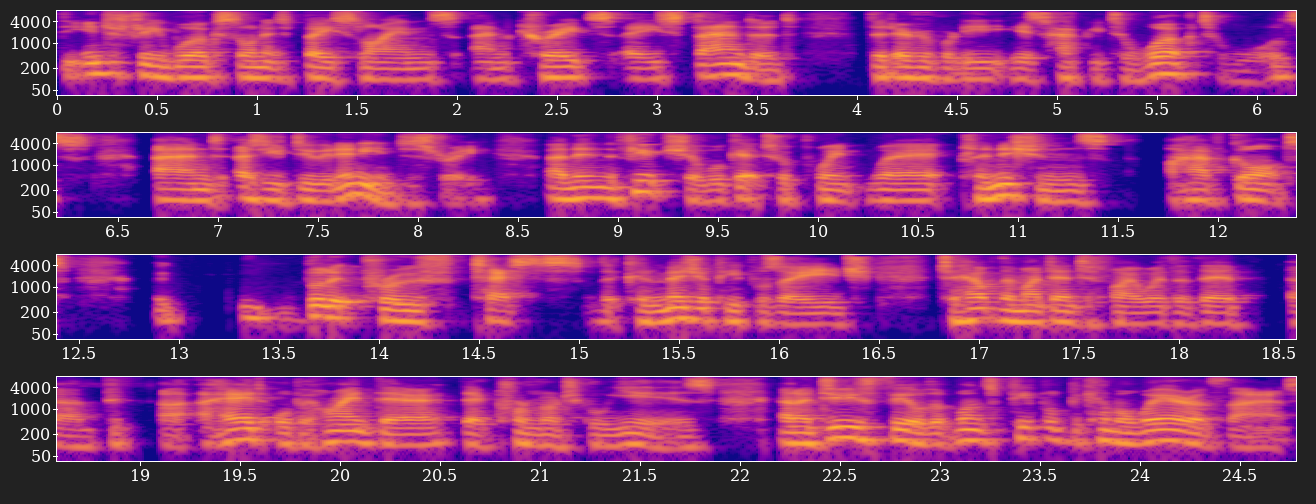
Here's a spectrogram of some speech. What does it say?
the industry works on its baselines and creates a standard that everybody is happy to work towards, and as you do in any industry. And in the future, we'll get to a point where clinicians have got bulletproof tests that can measure people's age to help them identify whether they're uh, ahead or behind their their chronological years. And I do feel that once people become aware of that,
